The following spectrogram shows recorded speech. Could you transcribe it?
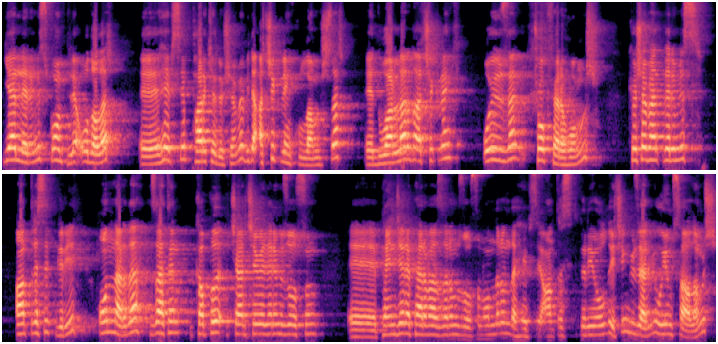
Yerlerimiz komple odalar e, hepsi parke döşeme. Bir de açık renk kullanmışlar. E, duvarlar da açık renk. O yüzden çok ferah olmuş. Köşe bentlerimiz antresit gri. Onlar da zaten kapı çerçevelerimiz olsun, e, pencere pervazlarımız olsun. Onların da hepsi antresit gri olduğu için güzel bir uyum sağlamış.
